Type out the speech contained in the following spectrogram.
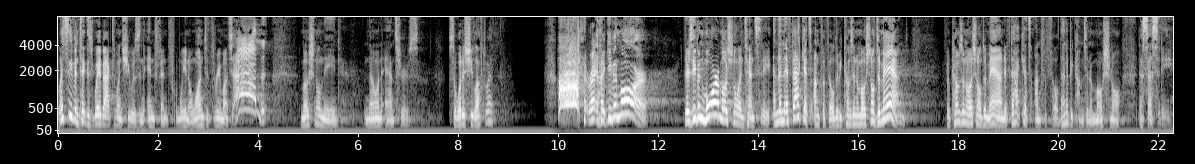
Let's even take this way back to when she was an infant, you know, one to three months. Ah, Emotional need, no one answers. So what is she left with? Ah, right? Like even more. There's even more emotional intensity. And then if that gets unfulfilled, it becomes an emotional demand. If it becomes an emotional demand, if that gets unfulfilled, then it becomes an emotional necessity.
